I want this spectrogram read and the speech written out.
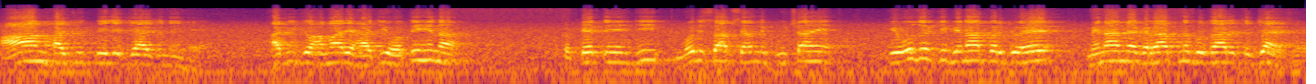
عام حاجیوں کے لیے جائز نہیں ہے۔ ابھی جو ہمارے حاجی ہوتے ہیں نا، تو کہتے ہیں جی مودی صاحب سے ہم نے پوچھا ہے کہ عذر کی بنا پر جو ہے، مینا میں اگر رات نہ گزارے تو جائز ہے۔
